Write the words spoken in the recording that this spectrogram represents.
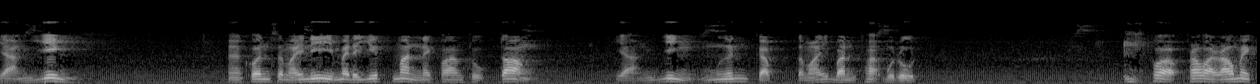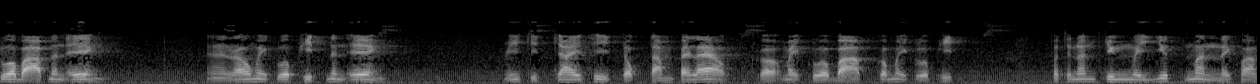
อย่างยิ่ง คนสมัยนี้ไม่ได้ยึดมั่นในความถูกต้องอย่างยิ่งเหมือนกับสมัยบรรพบุรุษ เพราะเพราะว่าเราไม่กลัวบาปนั่นเอง เราไม่กลัวผิดนั่นเอง มีจิตใจที่ตกต่ำไปแล้ว ก็ไม่กลัวบาปก็ไม่กลัวผิด เพราะฉะนั้นจึงไม่ยึดมั่นในความ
